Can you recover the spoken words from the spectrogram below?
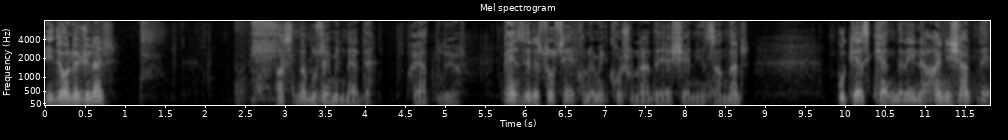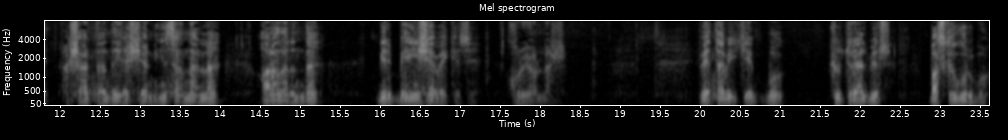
İdeolojiler aslında bu zeminlerde hayat buluyor. Benzeri sosyoekonomik koşullarda yaşayan insanlar bu kez kendileriyle aynı şartlı, şartlarda yaşayan insanlarla aralarında bir beyin şebekesi kuruyorlar. Ve tabii ki bu kültürel bir baskı grubu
